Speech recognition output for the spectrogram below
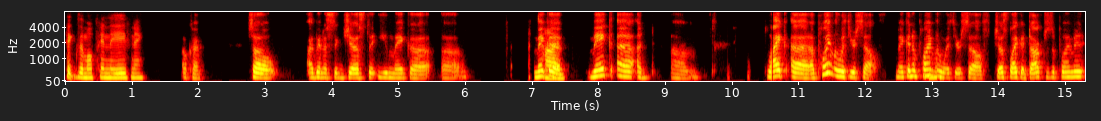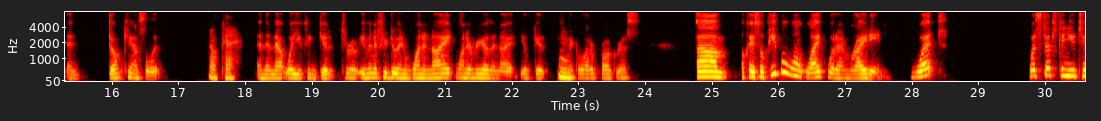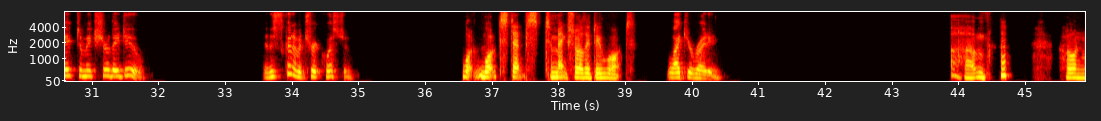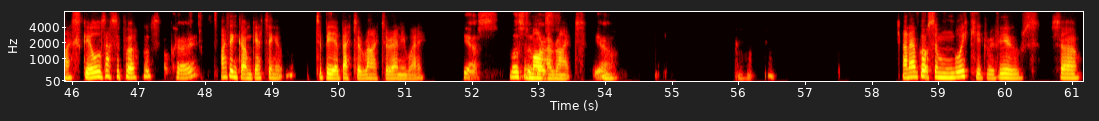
pick them up in the evening. Okay. So I'm gonna suggest that you make a, uh, make a, make a, a, um, like an appointment with yourself. Make an appointment with yourself, just like a doctor's appointment and don't cancel it. Okay. And then that way you can get it through, even if you're doing one a night, one every other night, you'll get, you'll Mm. make a lot of progress. Um, okay, so people won't like what I'm writing. What, what steps can you take to make sure they do? And this is kind of a trick question, What what steps to make sure they do what? Like your writing. Um, hone my skills, I suppose. Okay, I think I'm getting to be a better writer anyway. yes, most The of more us, I write. yeah. Mm. And I've got some wicked reviews. So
